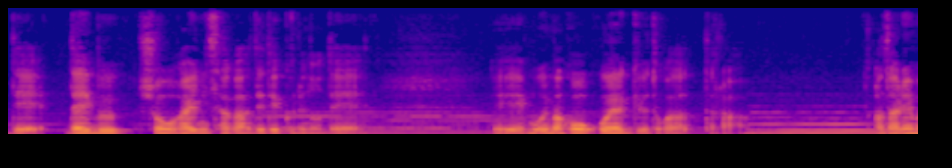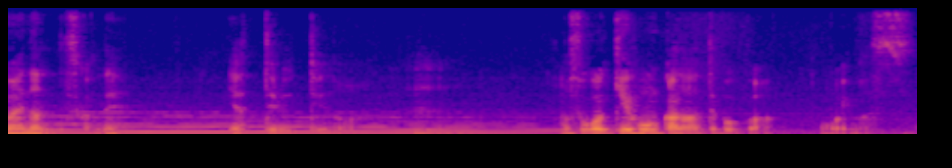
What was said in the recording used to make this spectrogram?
で、だいぶ勝敗に差が出てくるので、えー、もう今高校野球とかだったら、当たり前なんですかね。やってるっていうのは。うん。まあ、そこが基本かなって僕は思います。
